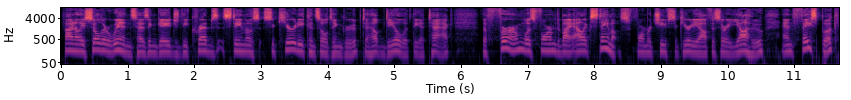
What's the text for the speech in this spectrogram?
Finally, SolarWinds has engaged the Krebs Stamos Security Consulting Group to help deal with the attack. The firm was formed by Alex Stamos, former chief security officer at Yahoo, and Facebook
